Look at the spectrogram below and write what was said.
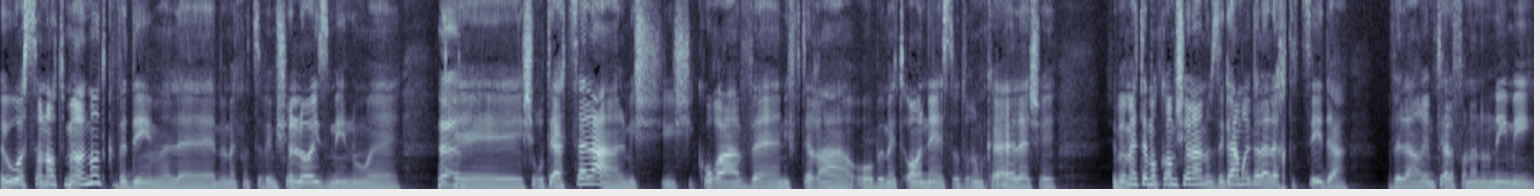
היו אסונות מאוד מאוד כבדים על אה, באמת מצבים שלא הזמינו אה, כן, אה, שירותי הצלה, על מישהי שיכורה ונפטרה, או באמת אונס, או דברים כאלה, ש, שבאמת המקום שלנו זה גם רגע ללכת הצידה, ולהרים טלפון אנונימי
